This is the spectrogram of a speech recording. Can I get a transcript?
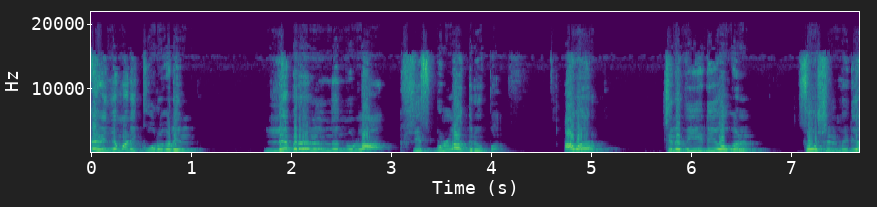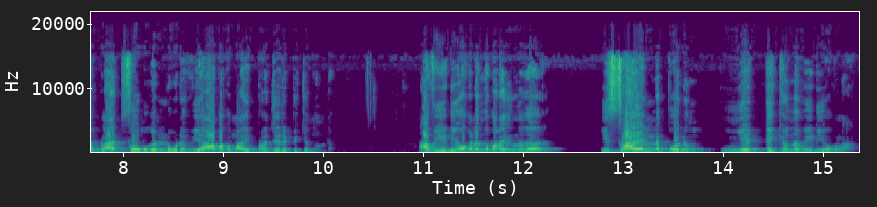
കഴിഞ്ഞ മണിക്കൂറുകളിൽ ലെബനനിൽ നിന്നുള്ള ഹിസ്ബുള്ള ഗ്രൂപ്പ് അവർ ചില വീഡിയോകൾ സോഷ്യൽ മീഡിയ പ്ലാറ്റ്ഫോമുകളിലൂടെ വ്യാപകമായി പ്രചരിപ്പിക്കുന്നുണ്ട്. ആ വീഡിയോകൾ എന്ന് പറയുന്നത് ഇസ്രായേലിനെ പോലും ഞെട്ടിക്കുന്ന വീഡിയോകളാണ്.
